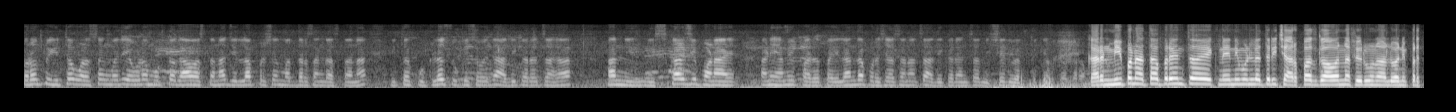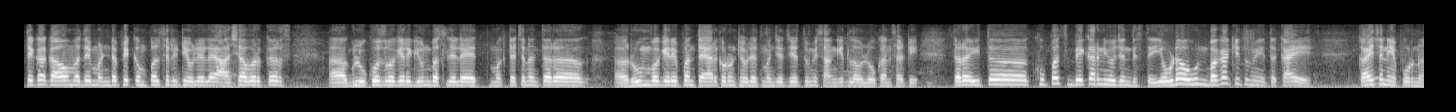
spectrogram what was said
परंतु इथं वळसंगमध्ये एवढं मोठं गाव असताना जिल्हा परिषद मतदारसंघ असताना इथं कुठल्या सुखसुविधा अधिकाऱ्याचा हा हा निष्काळजीपणा आहे. आणि आम्ही पहिल्यांदा प्रशासनाचा अधिकाऱ्यांचा निषेध व्यक्त करतो कारण मी पण आतापर्यंत एक नाही म्हणलं तरी चार पाच गावांना फिरून आलो आणि प्रत्येका गावामध्ये मंडप हे कंपल्सरी ठेवलेलं आहे. आशा वर्कर्स ग्लुकोज वगैरे घेऊन बसलेले आहेत. मग त्याच्यानंतर रूम वगैरे पण तयार करून ठेवलेत म्हणजे जे तुम्ही सांगितलं लोकांसाठी तर इथं खूपच बेकार नियोजन दिसतंय एवढं होऊन बघा की तुम्ही इथं काय आहे? काहीच नाही आहे पूर्ण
